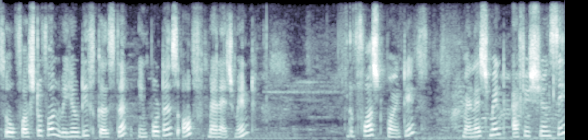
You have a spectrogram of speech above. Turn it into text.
So first of all we have discuss the importance of management the first point is management efficiency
